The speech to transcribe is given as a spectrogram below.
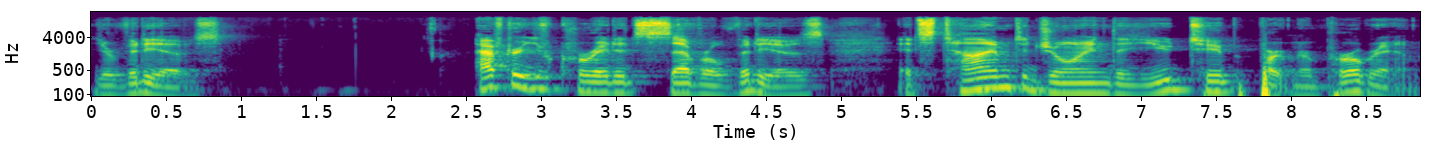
your videos. After you've created several videos, it's time to join the YouTube Partner Program.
